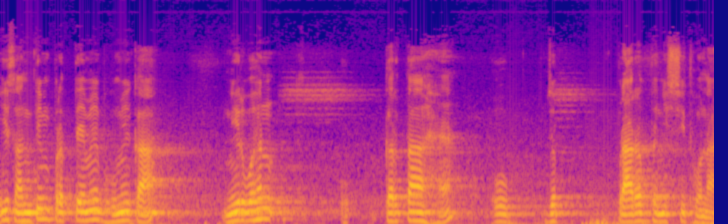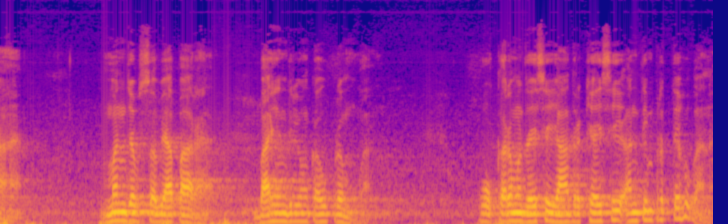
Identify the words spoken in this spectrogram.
इस अंतिम प्रत्यय में भूमि का निर्वहन करता है, वो जब प्रारब्ध निश्चित होना है, मन जब सव्यापार है बाह्य इंद्रियों का उपरम हुआ। वो कर्म जैसे याद रखे, ऐसे ही अंतिम प्रत्यय होगा ना।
